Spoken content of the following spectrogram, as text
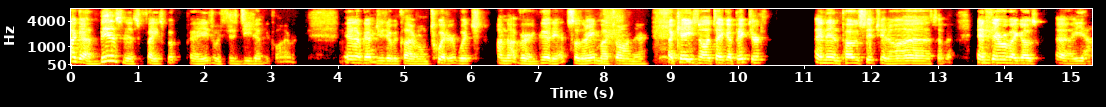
I got a business Facebook page, which is GW Cliver. And I've got GW Cliver on Twitter, which I'm not very good at, so there ain't much on there. Occasionally I take a picture and then post it, you know, uh, something. and everybody goes, uh, yeah,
